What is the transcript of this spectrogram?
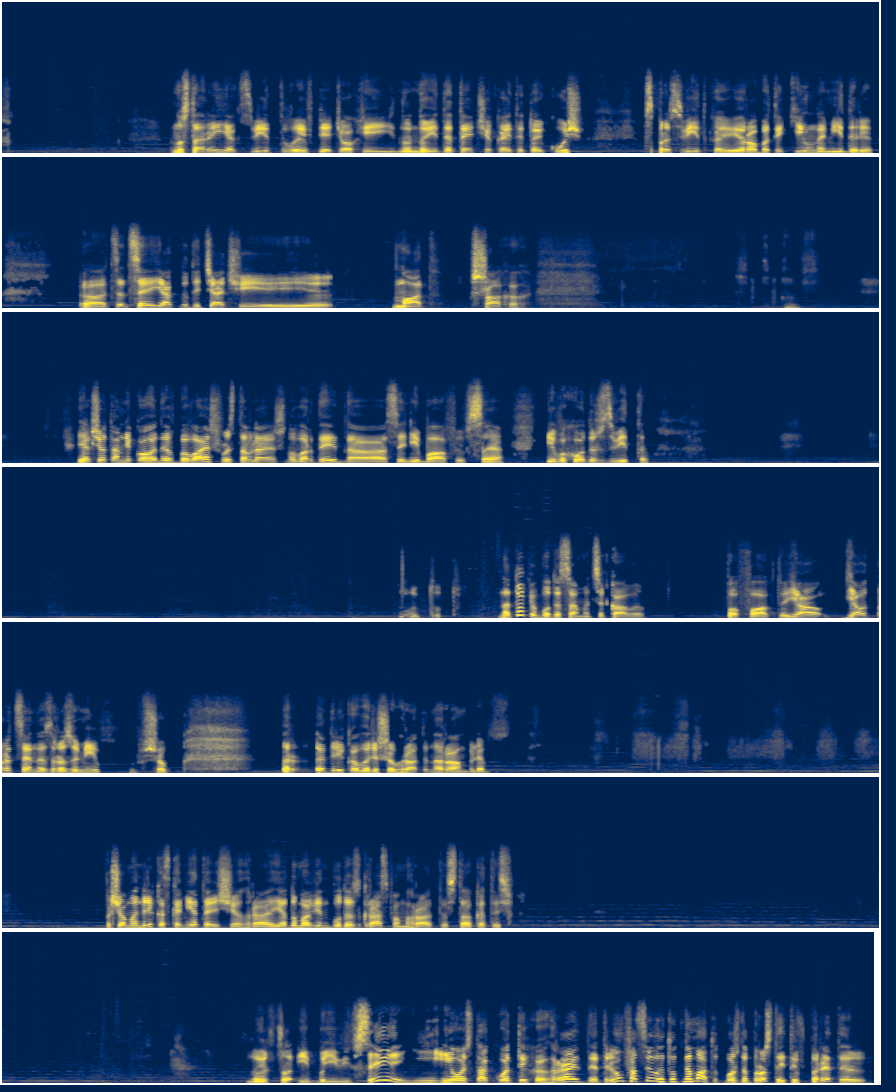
Ну, старий, як світ, ви в п'ятьох і ну, ну, йдете, чекаєте той кущ з просвіткою і робите кіл на мідері. Е, Це, це як ну, дитячий мат в шахах. Якщо там нікого не вбиваєш, виставляєш новарди на синій баф і все, і виходиш звідти. Ну, тут. На топі буде саме цікаве, по факту. Я, я от про це не зрозумів, що Едріко вирішив грати на рамблі. Причому Енріка з Камєтою ще грає. Я думав, він буде з Граспом грати, стакатись. Ну і що, і, і все, і, і ось так от тихо гра йде. Тріумфа сили тут нема, тут можна просто йти вперед і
